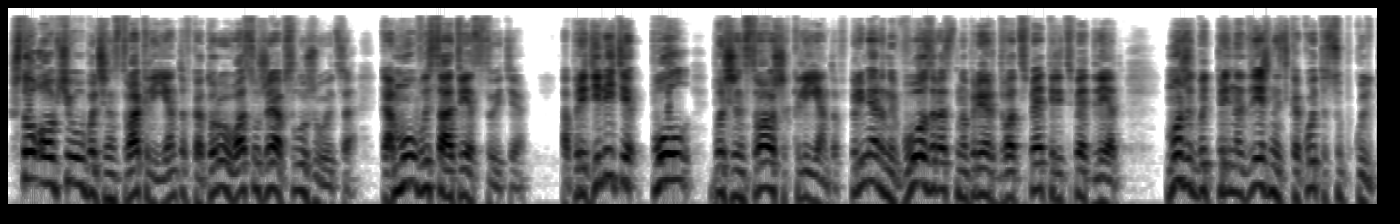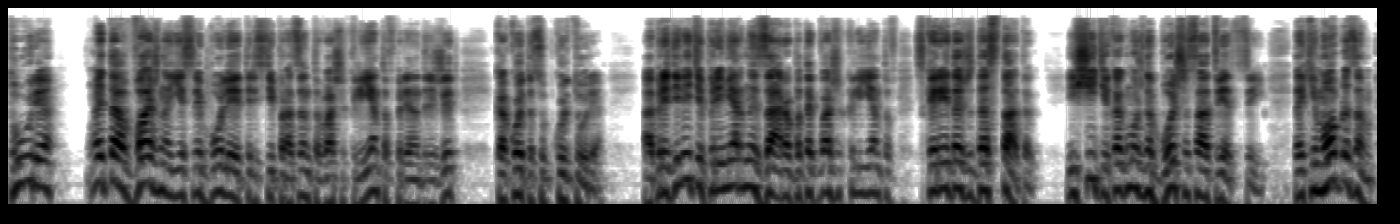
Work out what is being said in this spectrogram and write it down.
что общего у большинства клиентов, которые у вас уже обслуживаются, кому вы соответствуете. Определите пол большинства ваших клиентов. Примерный возраст, например, 25-35 лет. Может быть принадлежность к какой-то субкультуре. Это важно, если более 30% ваших клиентов принадлежит какой-то субкультуре. Определите примерный заработок ваших клиентов, скорее даже достаток. Ищите как можно больше соответствий. Таким образом,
